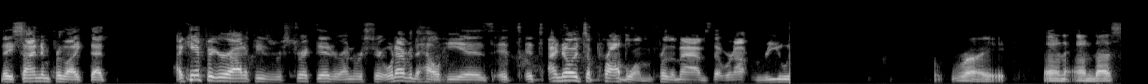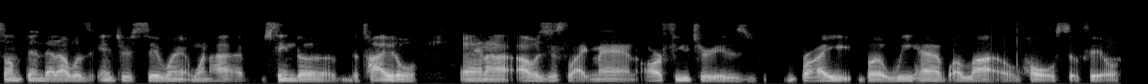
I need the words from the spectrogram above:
they signed him for like that. I can't figure out if he's restricted or unrestricted, whatever the hell he is. It's it's. I know it's a problem for the Mavs that we're not really right, and and that's something that I was interested when when I seen the the title, and I I was just like, man, our future is bright, but we have a lot of holes to fill.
